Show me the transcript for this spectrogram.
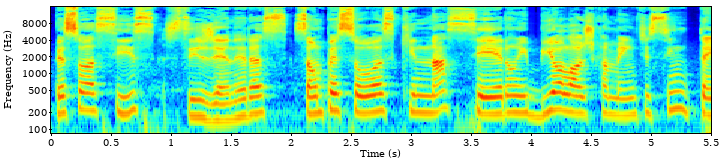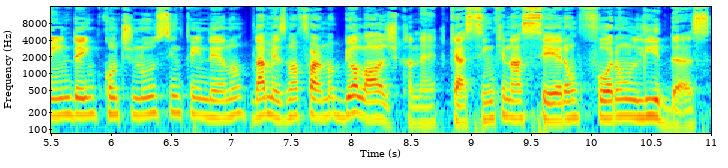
Pessoas cis, cisgêneras, são pessoas que nasceram e biologicamente se entendem, continuam se entendendo da mesma forma biológica, né? Que assim que nasceram foram lidas,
